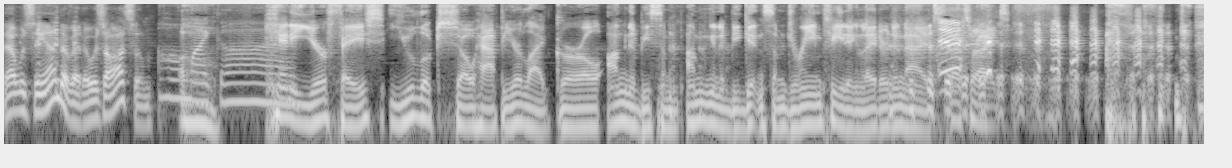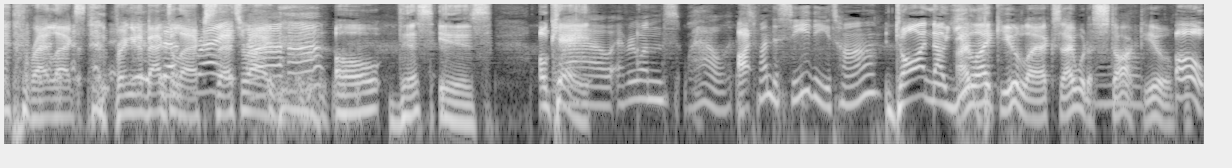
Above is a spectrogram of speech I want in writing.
that was the end of it. It was awesome. Oh my god! Kenny, your face, you look so happy. You're like, girl, I'm gonna be some I'm gonna be getting some dream feeding later tonight. That's right. right, Lex? Bringing it back to Lex. right. That's right. Uh-huh. Oh, this is okay. Wow, everyone's wow. It's I- fun to see these, huh? Dawn, now you I like you, Lex. I would have stalked you. Oh,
